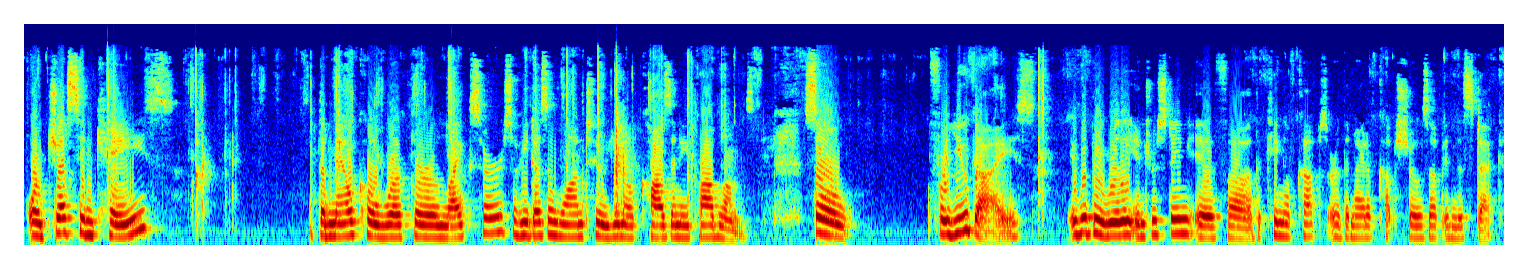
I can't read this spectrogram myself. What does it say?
or just in case the male coworker likes her so he doesn't want to you know cause any problems. So for you guys it would be really interesting if uh, the king of cups or the knight of cups shows up in this deck.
